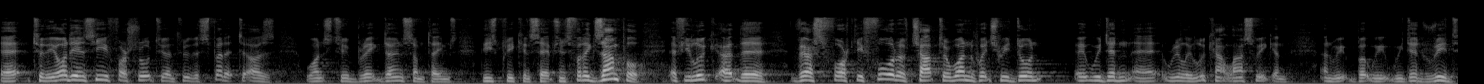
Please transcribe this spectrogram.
uh, to the audience he first wrote to and through the Spirit to us, wants to break down sometimes these preconceptions. For example, if you look at the verse 44 of chapter 1, which we, don't, uh, we didn't uh, really look at last week, and, and we, but we, we did read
